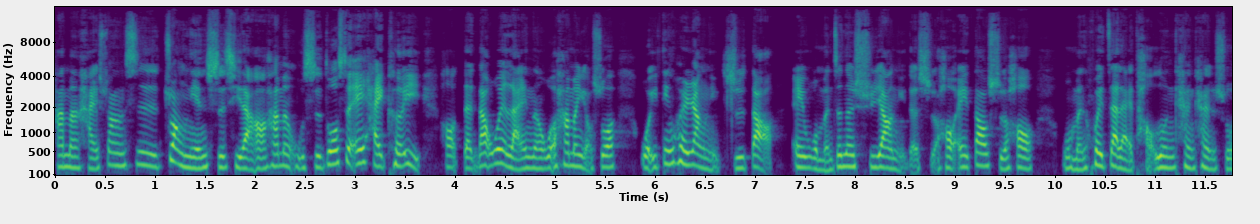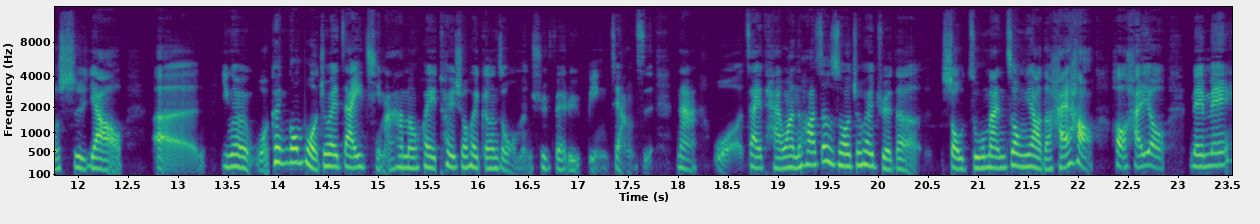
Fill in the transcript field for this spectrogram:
他们还算是壮年时期啦，哦，他们五十多岁，诶，还可以。好，等到未来呢，我他们有说，我一定会让你知道，诶，我们真的需要你的时候，诶，到时候我们会再来讨论看看，说是要。呃，因为我跟公婆就会在一起嘛，他们会退休，会跟着我们去菲律宾这样子。那我在台湾的话，这个时候就会觉得手足蛮重要的。还好，哦，还有妹妹，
